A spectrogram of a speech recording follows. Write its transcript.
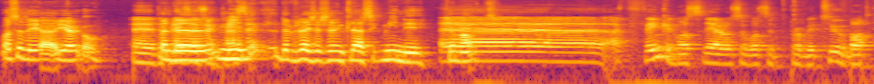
Was it a year ago? Uh, the when PlayStation the Classic. Mini, the PlayStation Classic Mini came out. Uh, I think it was there also was it probably two, but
